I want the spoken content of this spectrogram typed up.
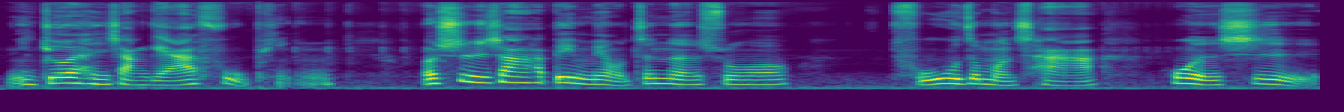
你就会很想给他负评。而事实上，他并没有真的说服务这么差，或者是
